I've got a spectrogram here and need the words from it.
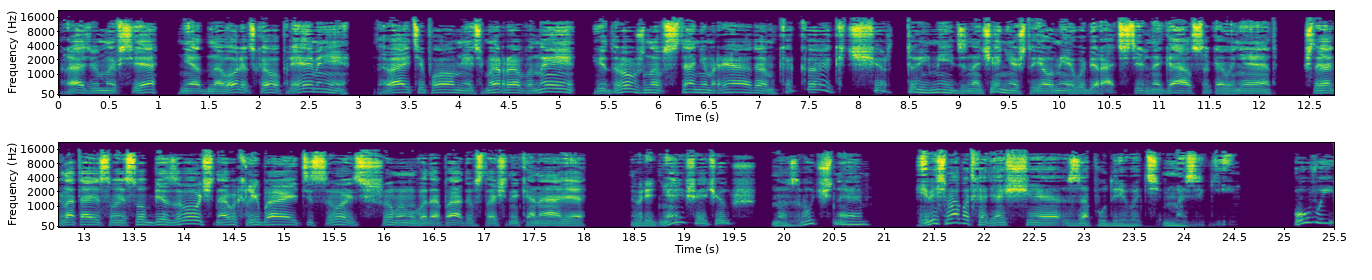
Разве мы все ни одного людского племени? Давайте помнить, мы равны и дружно встанем рядом. Какое к черту имеет значение, что я умею выбирать стильный галстук, а вы нет? что я глотаю свой суп беззвучно, а вы хлебаете свой с шумом водопада в сточной канаве. Вреднейшая чушь, но звучная и весьма подходящая запудривать мозги. Увы,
